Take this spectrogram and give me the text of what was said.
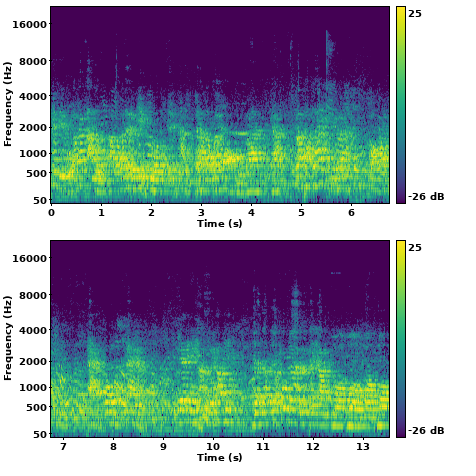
ไม่เจดีบอกว่าถ้าคานหล่นลงมาเราก็จะได้เบียดตัวหลบได้ทันนะคะเราก็ออกหมู่บ้านค่ะเราทำได้จริงป่ะขออ่าโกงอ่าอย่างนี้ถูกไหมครับพี่อย่าอย่าอย่าก้มหน้าพยายามมองมองมองมอง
